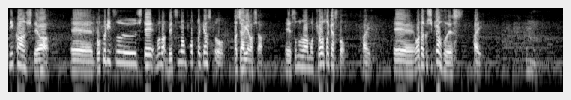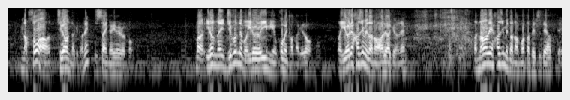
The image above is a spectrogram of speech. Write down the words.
に関しては、えー、独立して、まだ別のポッドキャストを立ち上げました。えー、その名も競争キャスト。はい。えー、私、競争です。はい。うん。まあ、そうは違うんだけどね、実際にはいろいろと。まあ、いろんな、自分でもいろいろ意味を込めたんだけど、まあ、言われ始めたのはあれだけどね。まあ、名乗り始めたのはまた別であって。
